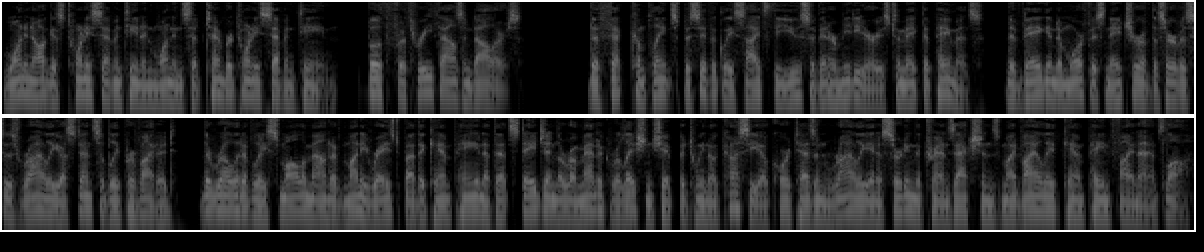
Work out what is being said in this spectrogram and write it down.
one in August 2017 and one in September 2017, both for $3,000. The FEC complaint specifically cites the use of intermediaries to make the payments, the vague and amorphous nature of the services Riley ostensibly provided, the relatively small amount of money raised by the campaign at that stage and the romantic relationship between Ocasio-Cortez and Riley in asserting the transactions might violate campaign finance law.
